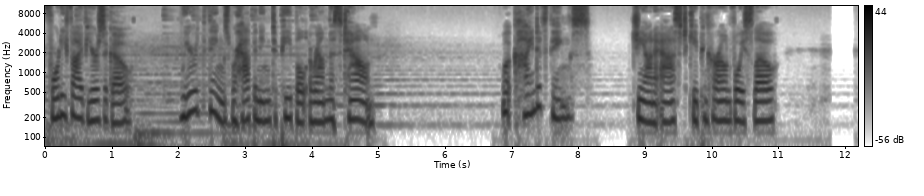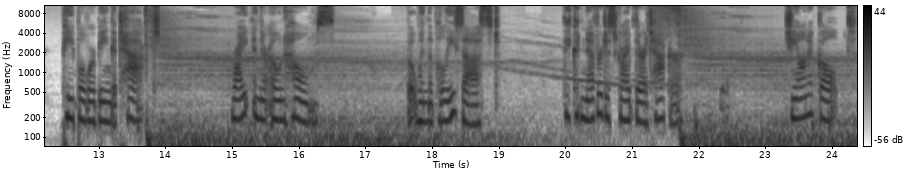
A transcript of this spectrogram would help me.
45 years ago. Weird things were happening to people around this town. What kind of things? Gianna asked, keeping her own voice low. People were being attacked, right in their own homes. But when the police asked, they could never describe their attacker. Gianna gulped.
